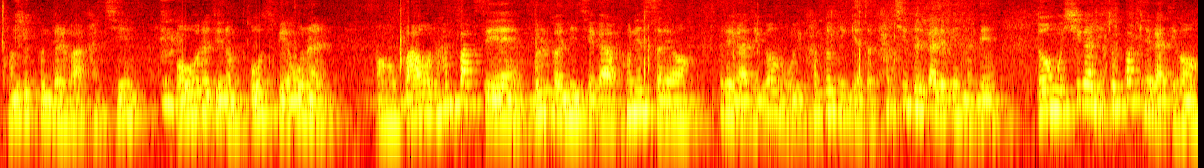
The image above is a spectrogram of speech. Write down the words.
관객분들과 같이 어우러지는 모습에 오늘 어, 마운 한 박스에 물건이 제가 보냈어요. 그래가지고 우리 감독님께서 같이 들어가려고 했는데 너무 시간이 촉박해가지고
